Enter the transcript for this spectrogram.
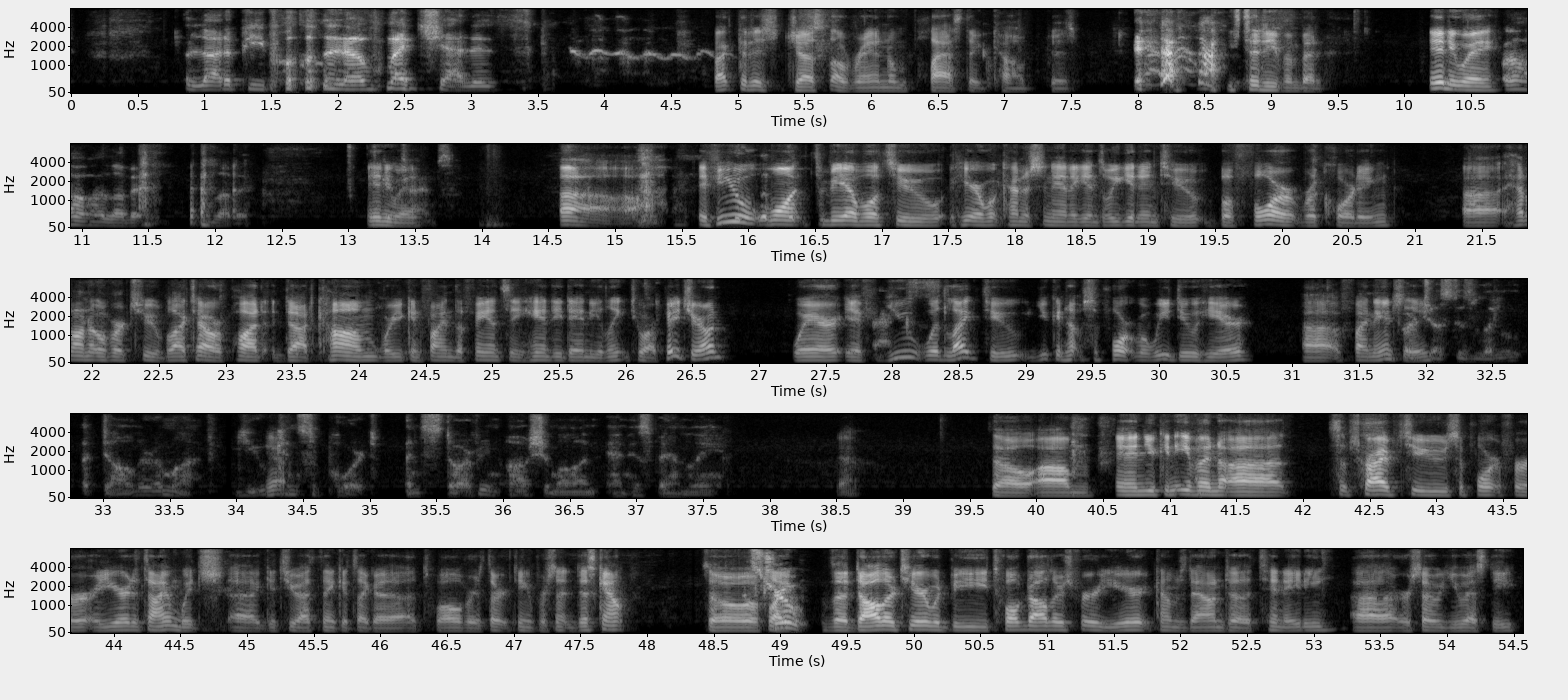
A lot of people love my chalice. The fact that it's just a random plastic cup is makes it even better. Anyway, oh, I love it. I love it. Anyway, uh, if you want to be able to hear what kind of shenanigans we get into before recording, uh, head on over to blacktowerpod.com where you can find the fancy, handy dandy link to our Patreon. Where, if you would like to, you can help support what we do here uh, For financially. just as little a dollar a month, you Yeah. can support an starving Asha'man and his family. Yeah. So, um, and you can even uh, subscribe to support for a year at a time, which uh, gets you, I think it's like a 12 or 13% discount. So, That's if, like, the dollar tier would be $12 for a year. It comes down to 1080 uh, or so USD.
